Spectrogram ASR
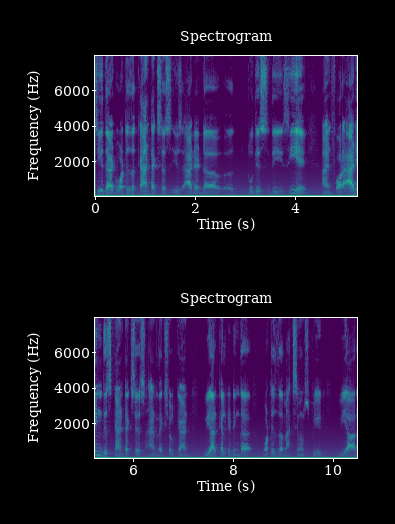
see that what is the cant excess is added uh, uh, to this the CA and for adding this cant excess and the actual cant we are calculating the what is the maximum speed we are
